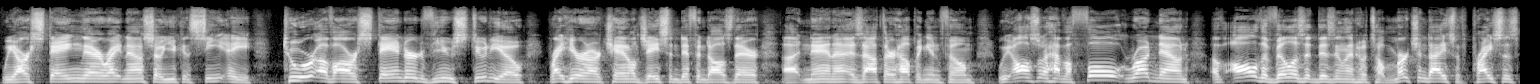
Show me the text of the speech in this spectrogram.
We are staying there right now, so you can see a tour of our standard view studio right here on our channel. Jason Diffendall's there. Uh, Nana is out there helping in film. We also have a full rundown of all the villas at Disneyland Hotel merchandise with prices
